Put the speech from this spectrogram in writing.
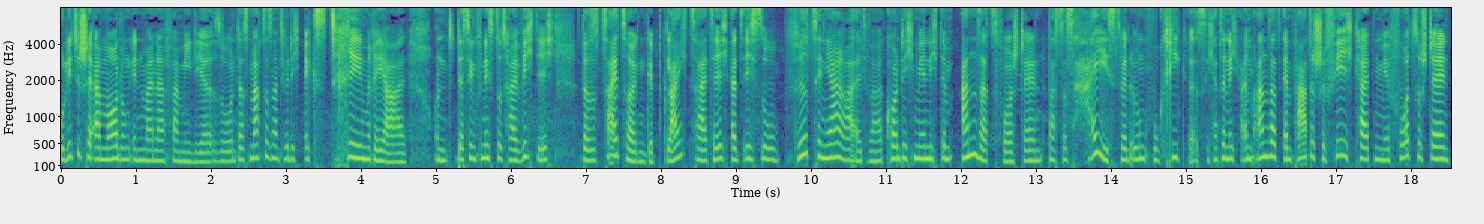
politische Ermordung in meiner Familie. So und das macht es natürlich extrem real. Und deswegen finde ich es total wichtig, dass es Zeitzeugen gibt. Gleichzeitig, als ich so 14 Jahre alt war, konnte ich mir nicht im Ansatz vorstellen, was das heißt, wenn irgendwo Krieg ist. Ich hatte nicht im Ansatz empathische Fähigkeiten, mir vorzustellen,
